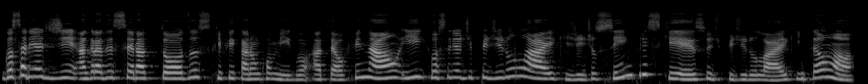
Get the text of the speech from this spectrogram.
Gostaria de agradecer a todos que ficaram comigo até o final e gostaria de pedir o like, gente. Eu sempre esqueço de pedir o like. Então, ó,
